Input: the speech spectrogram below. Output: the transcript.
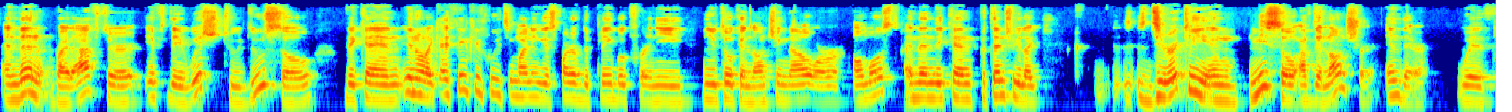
And then right after, if they wish to do so, they can, you know, like I think liquidity mining is part of the playbook for any new token launching now or almost. And then they can potentially like directly in Miso have the launcher in there with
